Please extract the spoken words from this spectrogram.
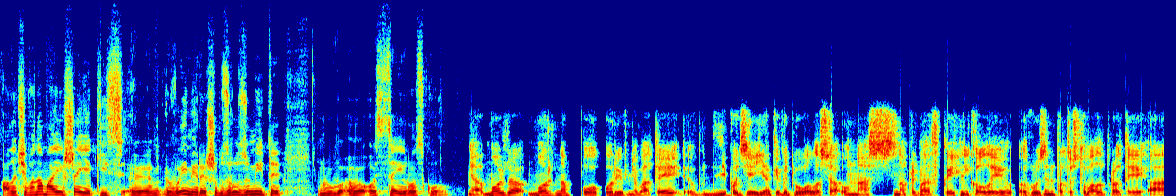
Але чи вона має ще якісь е, виміри, щоб зрозуміти в- е, ось цей розкол? Е, Можна можна порівнювати ді- події, які відбувалися у нас, наприклад, в квітні, коли грузини протестували проти а,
